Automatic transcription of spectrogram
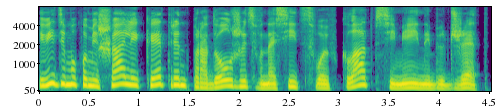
видимо, помешали Кэтрин продолжить вносить свой вклад в семейный бюджет.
